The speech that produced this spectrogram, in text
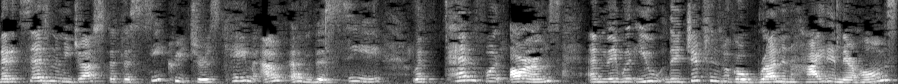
that it says in the Midrash that the sea creatures came out of the sea with ten foot arms, and they would you the Egyptians would go run and hide in their homes,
